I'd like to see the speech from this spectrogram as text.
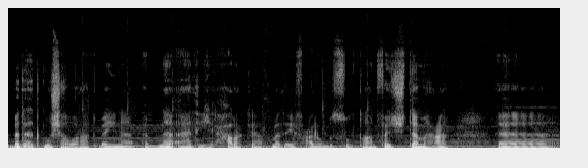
بدأت مشاورات بين أبناء هذه الحركة ماذا يفعلون بالسلطان؟ فاجتمع آه،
